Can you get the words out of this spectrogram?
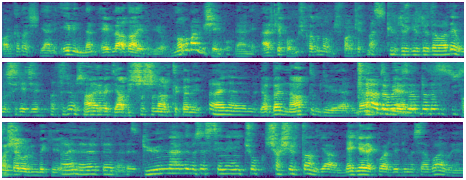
Arkadaş yani evinden evladı ayrılıyor. Normal bir şey bu. Yani erkek olmuş kadın olmuş fark etmez. Güldür Güldür de vardı ya bunun skeci. Hatırlıyor musun? Ha evet ya bir susun artık hani. Aynen aynen. Ya ben ne yaptım diyor yani. Ne Adam yaptım en yani. sonunda nasıl suçlu? Paşa rolündeki. Aynen evet, evet, Evet. evet. Düğünlerde mesela seni en çok şaşırtan ya ne gerek var dediğin mesela var mı yani?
